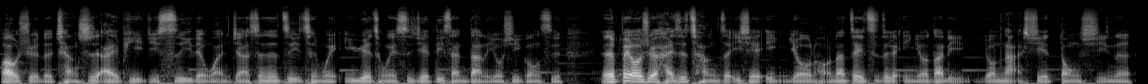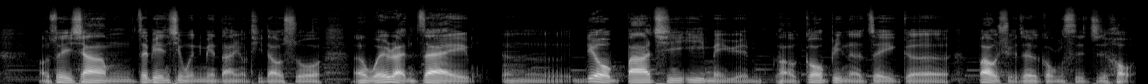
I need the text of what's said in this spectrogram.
暴雪的强势 IP 以及四亿的玩家，甚至自己成为一跃成为世界第三大的游戏公司，可是背后却还是藏着一些隐忧哈。那这一次这个隐忧到底有哪些东西呢？哦，所以像这篇新闻里面当然有提到说，呃，微软在呃六八七亿美元哦购并了这个暴雪这个公司之后。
